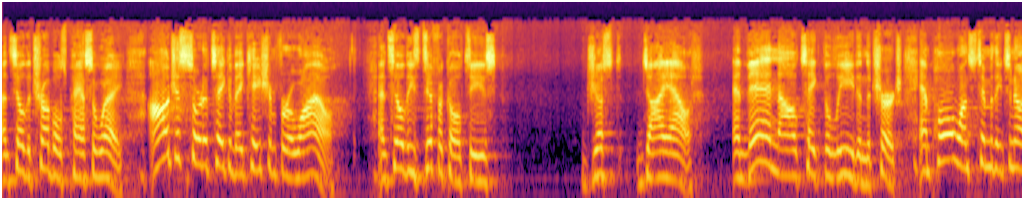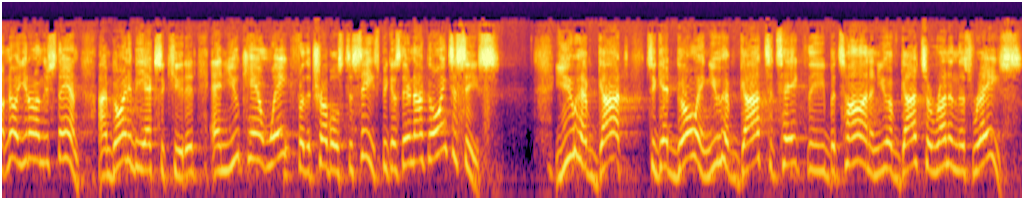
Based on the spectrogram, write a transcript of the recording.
until the troubles pass away. I'll just sort of take a vacation for a while until these difficulties just die out. And then I'll take the lead in the church. And Paul wants Timothy to know no, you don't understand. I'm going to be executed, and you can't wait for the troubles to cease because they're not going to cease. You have got to get going. You have got to take the baton, and you have got to run in this race.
